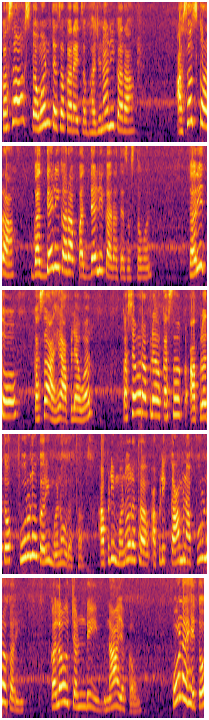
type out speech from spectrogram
कसं स्तवन त्याचं करायचं? भजनाने करा. असंच करा. गद्यानी करा पद्यानी करा त्याचं स्तवन. तरी तो कसा आहे आपल्यावर? कशावर आपल्या कसं आपलं तो पूर्ण करी मनोरथ? आपली मनोरथ आपली कामना पूर्ण करी कलौ चंडी विनायकौ कोण आहे तो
